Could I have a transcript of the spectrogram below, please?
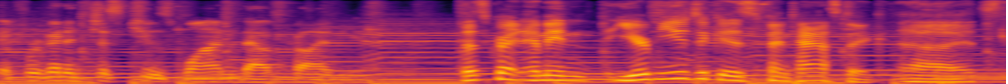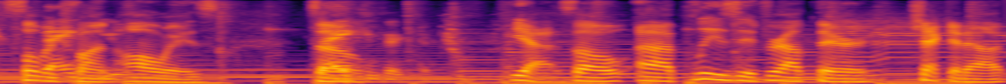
if we're gonna just choose one, that would probably be it. That's great. I mean, your music is fantastic. Uh, it's so much Thank fun you. always. So Thank you, Victor. yeah, so uh, please, if you're out there, check it out.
